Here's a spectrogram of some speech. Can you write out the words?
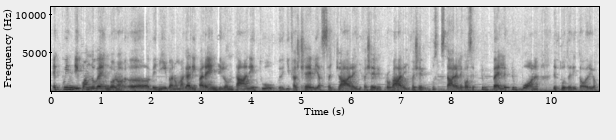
e quindi quando vengono, uh, venivano magari parenti lontani, tu gli facevi assaggiare, gli facevi provare, gli facevi gustare le cose più belle, più buone del tuo territorio.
